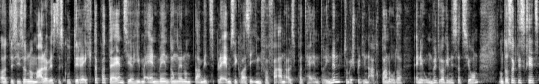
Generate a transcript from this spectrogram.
Äh, das ist ja normalerweise das gute Recht der Parteien. Sie erheben Einwendungen und damit bleiben sie quasi im Verfahren als Parteien drinnen, zum Beispiel die Nachbarn oder eine Umweltorganisation. Und da sagt das Gesetz,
